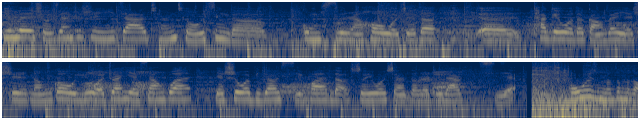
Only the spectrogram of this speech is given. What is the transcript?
因为首先这是一家全球性的公司，然后我觉得，呃，他给我的岗位也是能够与我专业相关，也是我比较喜欢的，所以我选择了这家企业。我为什么这么早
